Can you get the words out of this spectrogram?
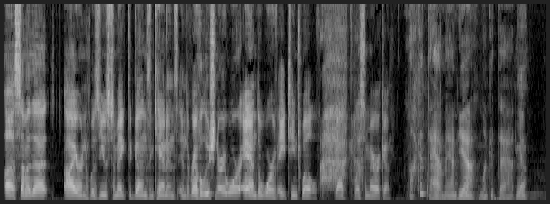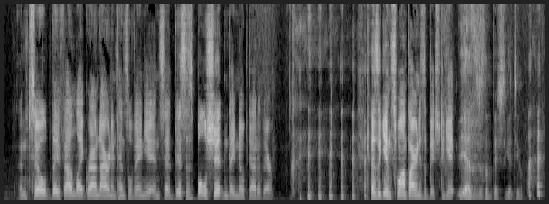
uh, some of that iron was used to make the guns and cannons in the Revolutionary War and the War of 1812. Ah, God bless America. Look at that, man. Yeah, look at that. Yeah. Until they found like ground iron in Pennsylvania and said, this is bullshit, and they noped out of there. Because again, swamp iron is a bitch to get. Yeah, it's just a bitch to get to.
